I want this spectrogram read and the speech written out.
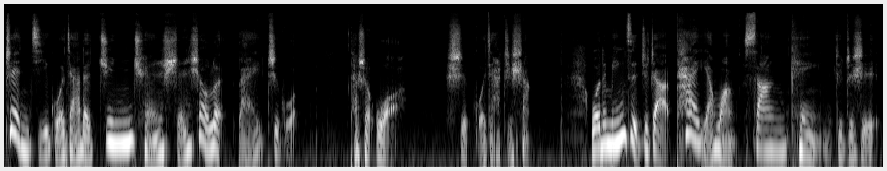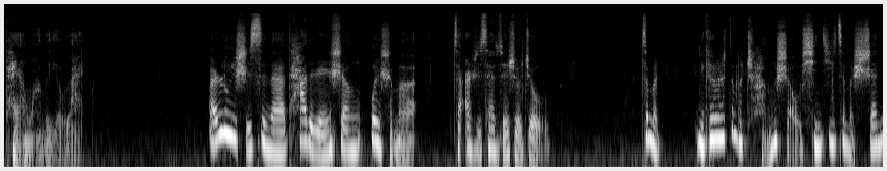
政及国家的君权神授论来治国。他说：“我是国家之上，我的名字就叫太阳王 （Sun King），就这是太阳王的由来。”而路易十四呢，他的人生为什么在二十三岁时候就这么，你可以说这么成熟，心机这么深？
